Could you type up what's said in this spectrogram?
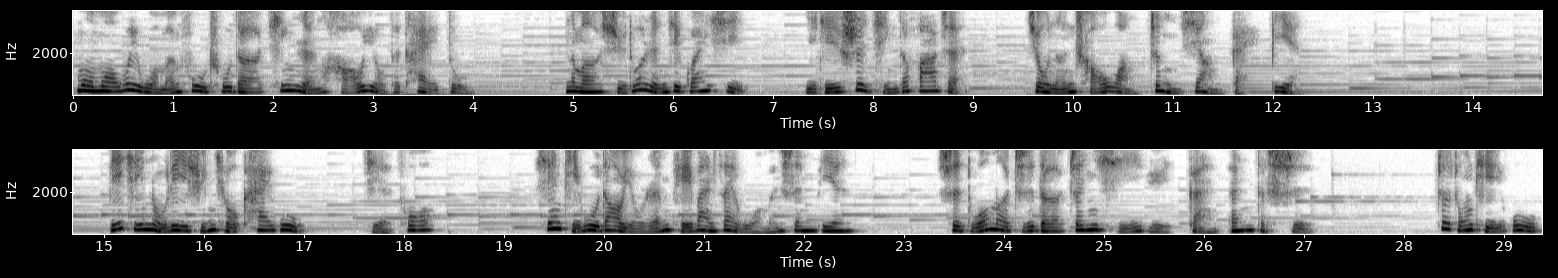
默默为我们付出的亲人好友的态度，那么许多人际关系以及事情的发展就能朝往正向改变。比起努力寻求开悟、解脱，先体悟到有人陪伴在我们身边，是多么值得珍惜与感恩的事。这种体悟，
